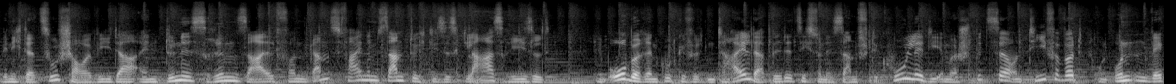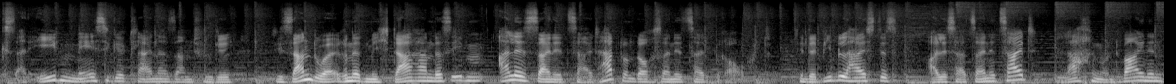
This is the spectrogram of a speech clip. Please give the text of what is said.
Wenn ich da zuschaue, wie da ein dünnes Rinnsal von ganz feinem Sand durch dieses Glas rieselt, im oberen gut gefüllten Teil, da bildet sich so eine sanfte Kuhle, die immer spitzer und tiefer wird und unten wächst ein ebenmäßiger kleiner Sandhügel. Die Sanduhr erinnert mich daran, dass eben alles seine Zeit hat und auch seine Zeit braucht. In der Bibel heißt es, alles hat seine Zeit, lachen und weinen,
